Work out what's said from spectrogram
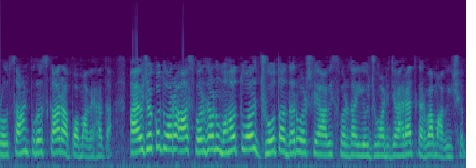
પ્રોત્સાહન પુરસ્કાર આપવામાં આવ્યા હતા. આયોજકો દ્વારા આ સ્પર્ધાનું મહત્વ જોતા દર વર્ષે આવી સ્પર્ધા યોજવાની જાહેરાત કરવામાં આવી છે.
